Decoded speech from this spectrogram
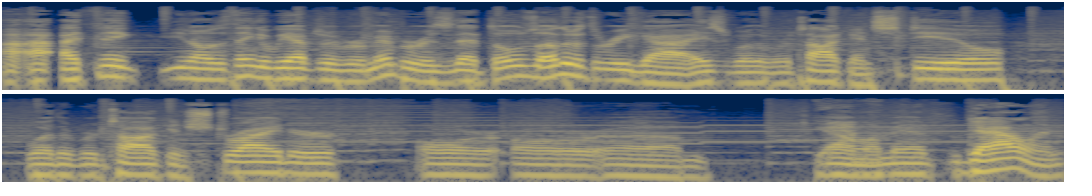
I, I think you know the thing that we have to remember is that those other three guys, whether we're talking Steele, whether we're talking Strider, or or um, yeah, my man Gallen.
